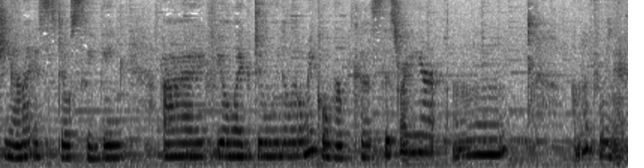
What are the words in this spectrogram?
Gianna is still sleeping, I feel like doing a little makeover because this right here, mm, I'm not feeling it.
